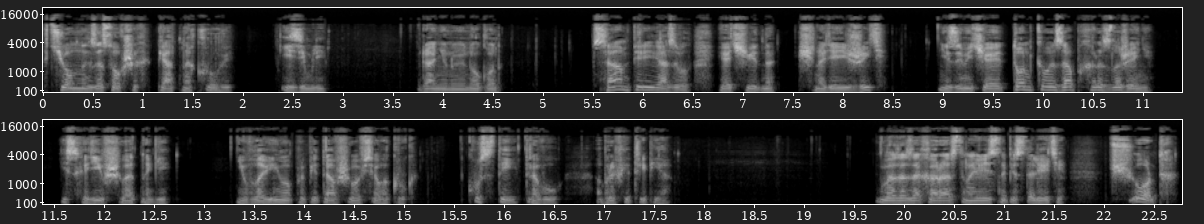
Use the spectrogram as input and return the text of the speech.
в темных засохших пятнах крови и земли. Раненую ногу он сам перевязывал и, очевидно, еще надеясь жить, не замечая тонкого запаха разложения, исходившего от ноги, неуловимо пропитавшего все вокруг — кусты, траву, обрывки тряпья. Глаза Захара остановились на пистолете. «Черт!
